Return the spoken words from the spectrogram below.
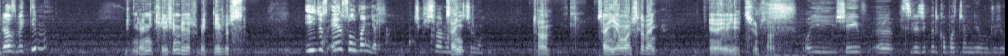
Biraz bekleyeyim mi? Yani keyfin bilir bekleyebilirsin. İyice en soldan gel. Çıkış var mı Sen- kaçırma. Tamam. Sen yavaşla ben e, yetişirim sana. Oy şey e, silecekleri kapatacağım diye vuruyor,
